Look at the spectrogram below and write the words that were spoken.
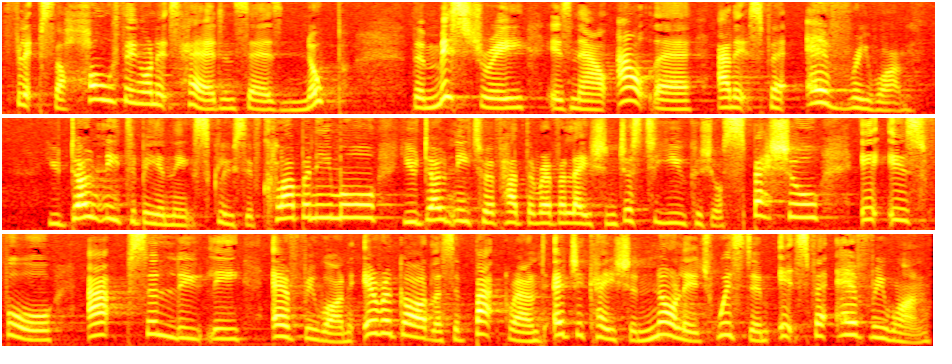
flips the whole thing on its head, and says, Nope, the mystery is now out there and it's for everyone. You don't need to be in the exclusive club anymore. You don't need to have had the revelation just to you because you're special. It is for absolutely everyone, regardless of background, education, knowledge, wisdom. It's for everyone.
